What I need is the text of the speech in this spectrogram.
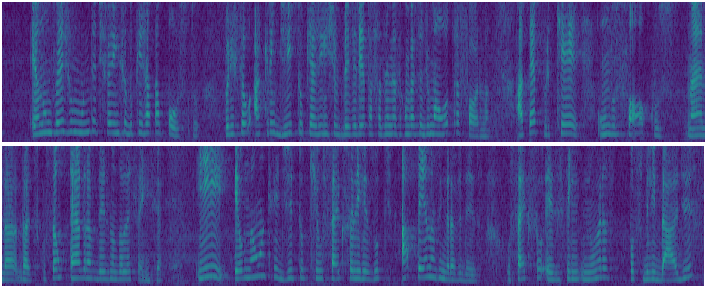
eu não vejo muita diferença do que já está posto. Por isso, eu acredito que a gente deveria estar tá fazendo essa conversa de uma outra forma. Até porque um dos focos né, da, da discussão é a gravidez na adolescência. E eu não acredito que o sexo ele resulte apenas em gravidez. O sexo existem inúmeras possibilidades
